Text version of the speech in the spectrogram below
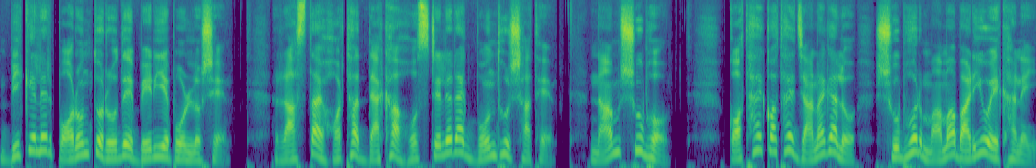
বিকেলের পরন্ত রোদে বেরিয়ে পড়ল সে। রাস্তায় হঠাৎ দেখা হোস্টেলের এক বন্ধুর সাথে। নাম শুভ। কথায় কথায় জানা গেল, শুভর মামা বাড়িও এখানেই,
